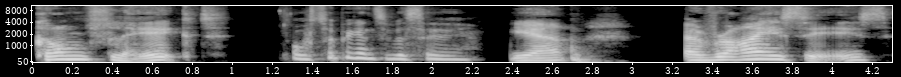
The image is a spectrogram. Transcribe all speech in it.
conflict Also begins with a C. yeah, arises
